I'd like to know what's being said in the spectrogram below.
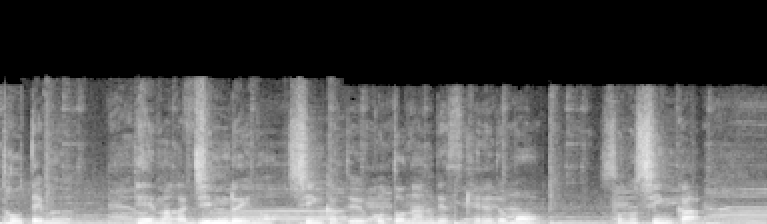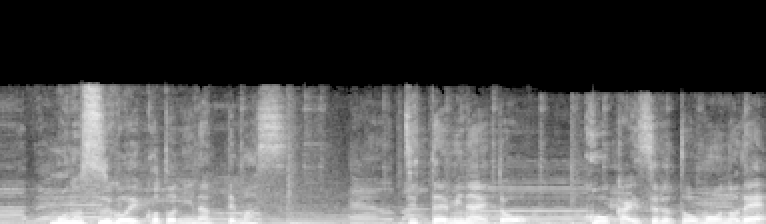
トーテムテーマが人類の進化ということなんですけれどもその進化ものすごいことになってます絶対見ないと後悔すると思うので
